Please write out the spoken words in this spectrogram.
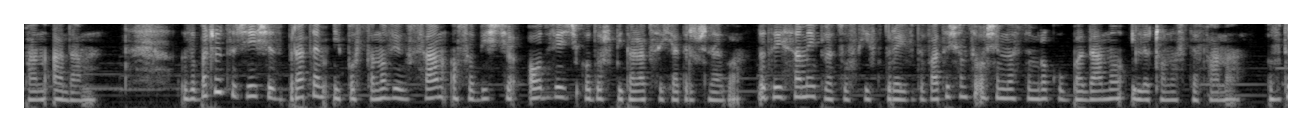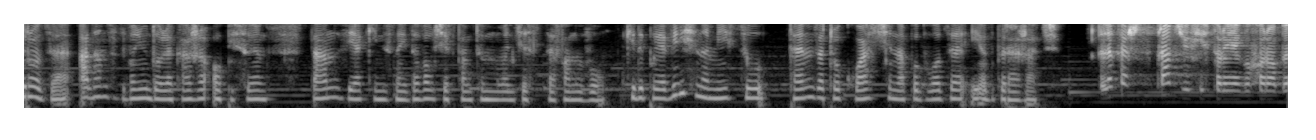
pan Adam. Zobaczył, co dzieje się z bratem i postanowił sam osobiście odwieźć go do szpitala psychiatrycznego, do tej samej placówki, w której w 2018 roku badano i leczono Stefana. W drodze Adam zadzwonił do lekarza opisując stan, w jakim znajdował się w tamtym momencie Stefan W. Kiedy pojawili się na miejscu, ten zaczął kłaść się na podłodze i odgrażać. Lekarz sprawdził historię jego choroby,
